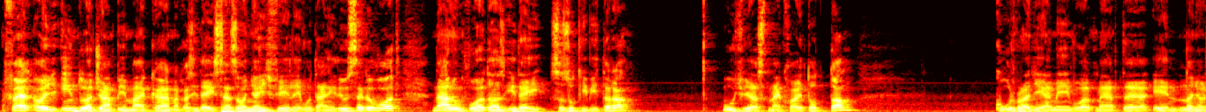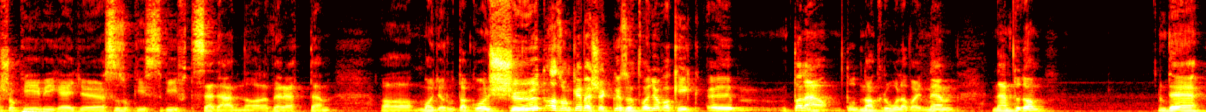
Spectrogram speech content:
fel, hogy indul a Jumping My Car-nak az idei szezonja, így fél év után időszerű volt. Nálunk volt az idei Suzuki Vitara, úgyhogy azt meghajtottam. Kurva nagy élmény volt, mert én nagyon sok évig egy Suzuki Swift sedánnal verettem a magyar utakon, sőt, azon kevesek között vagyok, akik ö, talán tudnak róla, vagy nem, nem tudom, de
